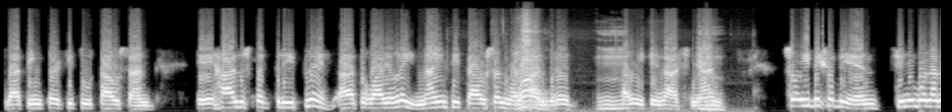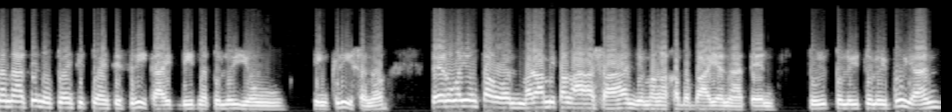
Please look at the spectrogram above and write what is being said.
Dating 32,000, eh halos nag-triple. Uh, Tukayong Ray, 90,100 Mhm. ang itinaas niyan. Mhm. So ibig sabihin, sinimulan na natin noong 2023 kahit di natuloy yung increase ano. Pero ngayong taon, marami pang aasahan yung mga kababayan natin. Tu- Tuloy-tuloy po 'yan,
